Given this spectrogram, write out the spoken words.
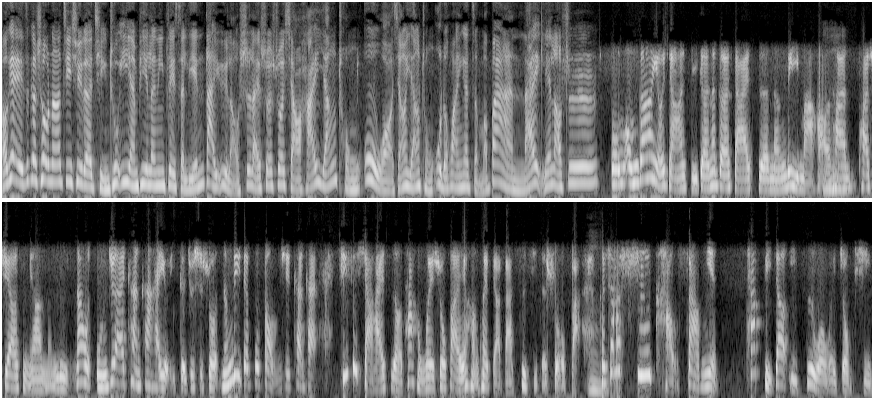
OK，这个时候呢，继续的请出 EMP Learning Place 连黛玉老师来说说小孩养宠物哦，想要养宠物的话应该怎么办？来，连老师，我我们刚刚有讲了几个那个小孩子的能力嘛，哈，他他需要什么样的能力？那我们就来看看，还有一个就是说能力的部分，我们去看看，其实小孩子哦，他很会说话，也很会表达自己的说法，可是他思考上面，他比较以自我为中心。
